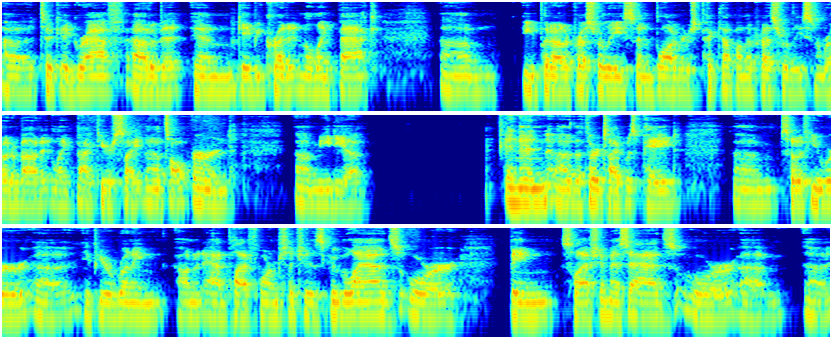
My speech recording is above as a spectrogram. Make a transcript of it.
uh, took a graph out of it and gave you credit and a link back. Um, you put out a press release and bloggers picked up on the press release and wrote about it and linked back to your site, and that's all earned uh, media. And then uh, the third type was paid. Um, so if you were uh, if you're running on an ad platform such as Google Ads or Bing slash MS Ads or um, uh,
